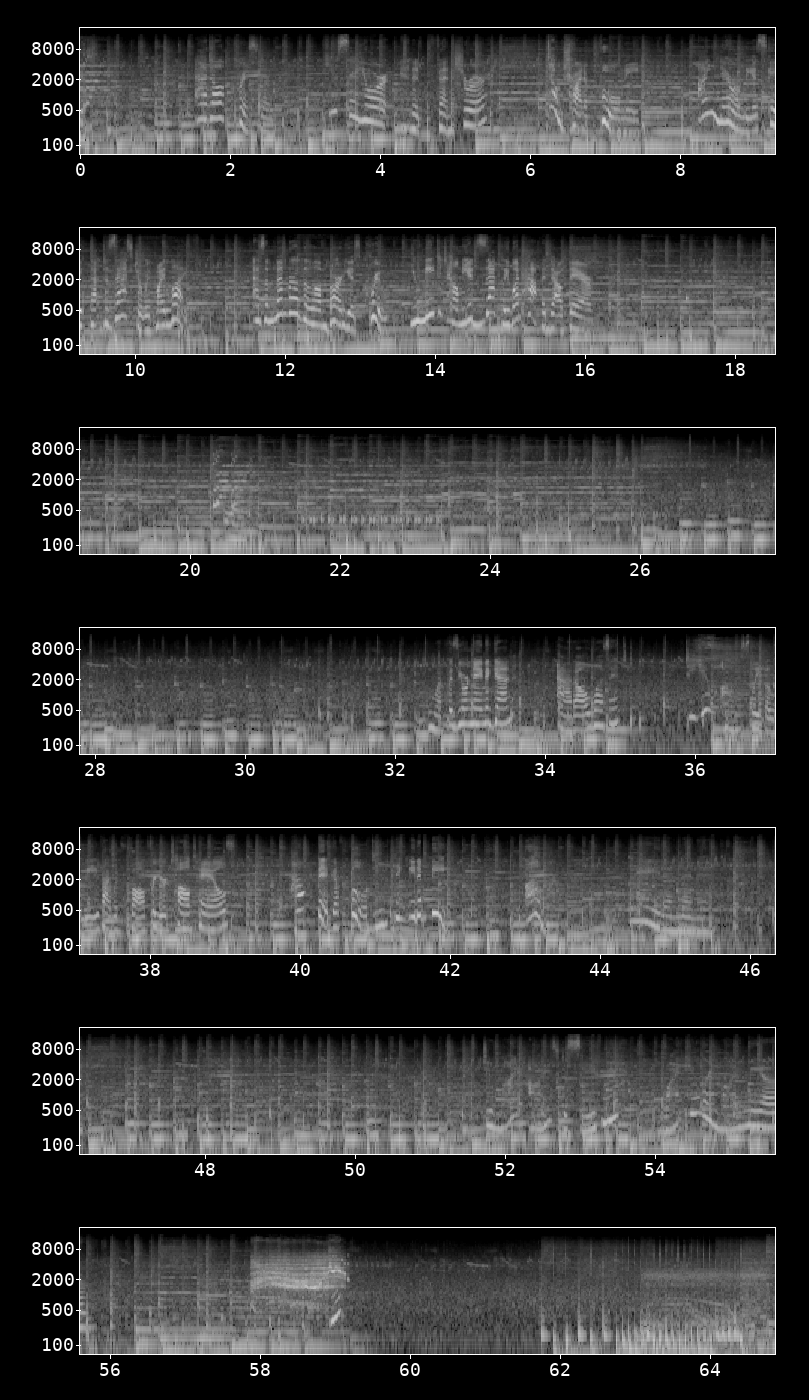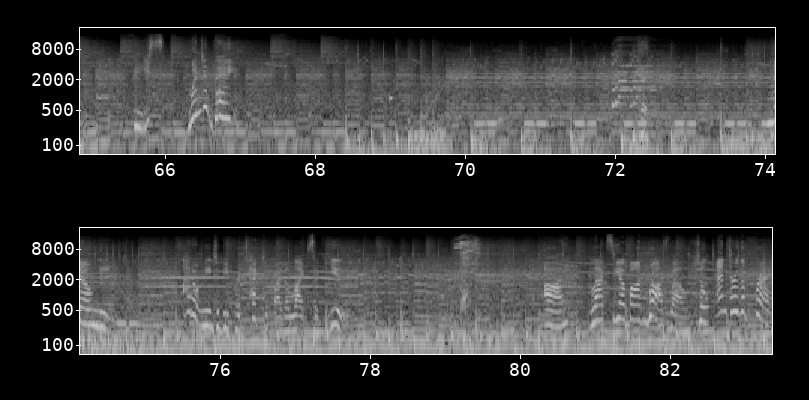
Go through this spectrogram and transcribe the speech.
Yes. Adol Christin. You say you're an adventurer? Don't try to fool me. I narrowly escaped that disaster with my life. As a member of the Lombardia's crew, you need to tell me exactly what happened out there. Your name again? Adol, was it? Do you honestly believe I would fall for your tall tales? How big a fool do you think me to be? Oh, likes of you. I, Laxia von Rothwell, shall enter the fray.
